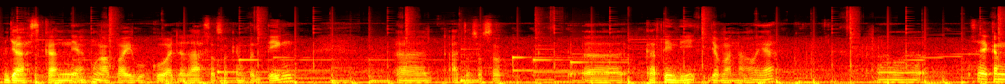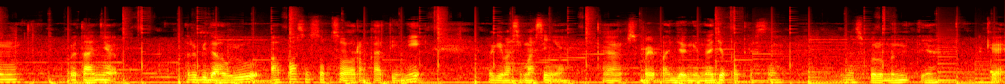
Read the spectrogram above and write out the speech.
menjelaskan ya mengapa ibuku adalah sosok yang penting uh, atau sosok uh, Kartini zaman now ya, uh, saya akan bertanya terlebih dahulu apa sosok seorang Kartini bagi masing-masing ya, ya supaya panjangin aja podcastnya. 10 menit ya. Oke. Okay.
